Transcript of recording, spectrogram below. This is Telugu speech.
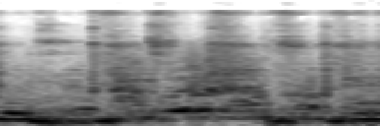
యేసు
